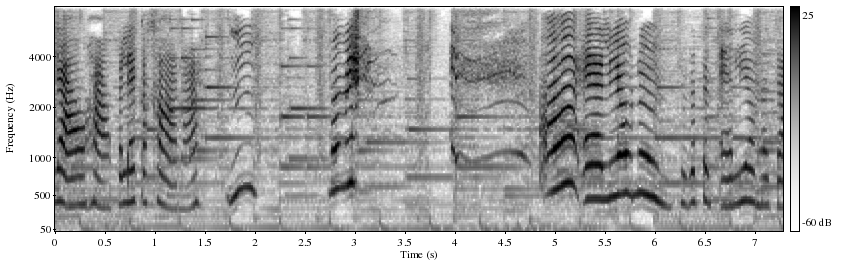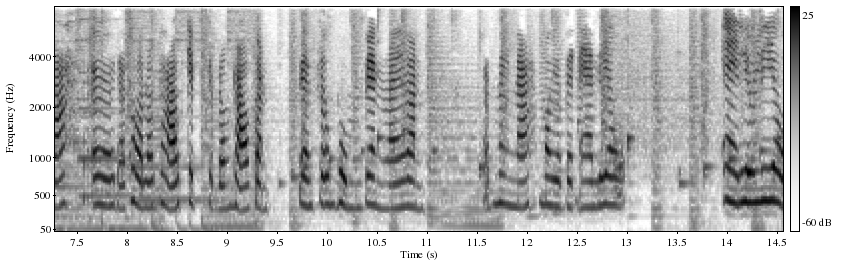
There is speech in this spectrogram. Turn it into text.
อย่าเอาหางไปแลกกับขานะ อืมมามีอ่าแอร์เรียวหนึ่งจะจะเป็นแอร์เรียวนะจ๊ะ เออเดี๋ยวถอดรองเท้าเก็บเก็บรองเท้าก่อน เปลี่ยนทรงผมเปลี่ยนอะไรกันแป๊บนึงนะ มันจะเป็นแอร์เรียวแอร์เรียวเรียว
